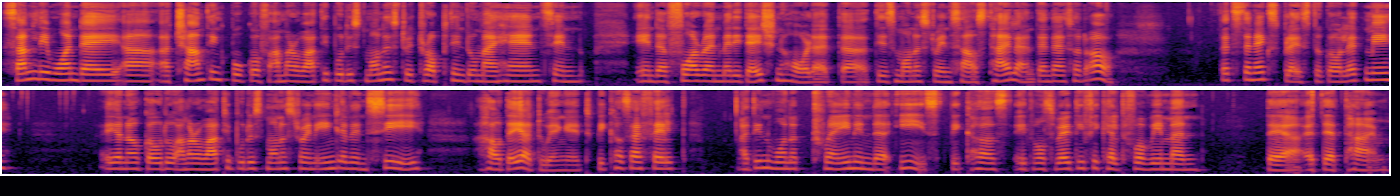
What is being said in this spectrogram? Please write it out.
suddenly one day, uh, a chanting book of Amaravati Buddhist Monastery dropped into my hands in in the foreign meditation hall at uh, this monastery in South Thailand. And I thought, oh, that's the next place to go. Let me, you know, go to Amaravati Buddhist Monastery in England and see how they are doing it because I felt I didn't want to train in the East because it was very difficult for women there at that time.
